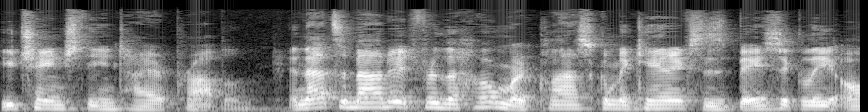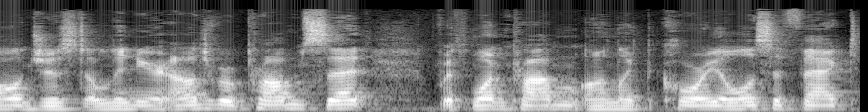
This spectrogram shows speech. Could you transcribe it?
you change the entire problem. And that's about it for the homework. Classical mechanics is basically all just a linear algebra problem set with one problem on like the Coriolis effect.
